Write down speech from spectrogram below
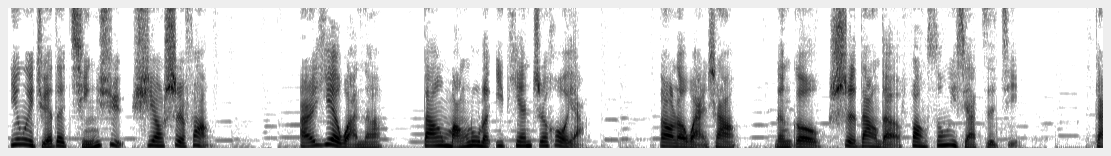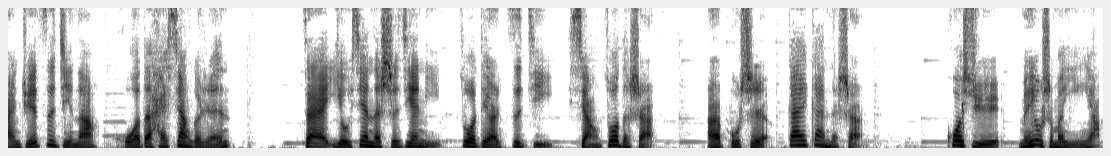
因为觉得情绪需要释放，而夜晚呢，当忙碌了一天之后呀，到了晚上能够适当的放松一下自己，感觉自己呢活得还像个人，在有限的时间里做点自己想做的事儿，而不是该干的事儿。或许没有什么营养，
